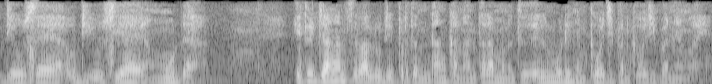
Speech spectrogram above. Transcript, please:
di usia di usia yang muda itu jangan selalu dipertentangkan antara menuntut ilmu dengan kewajiban-kewajiban yang lain.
